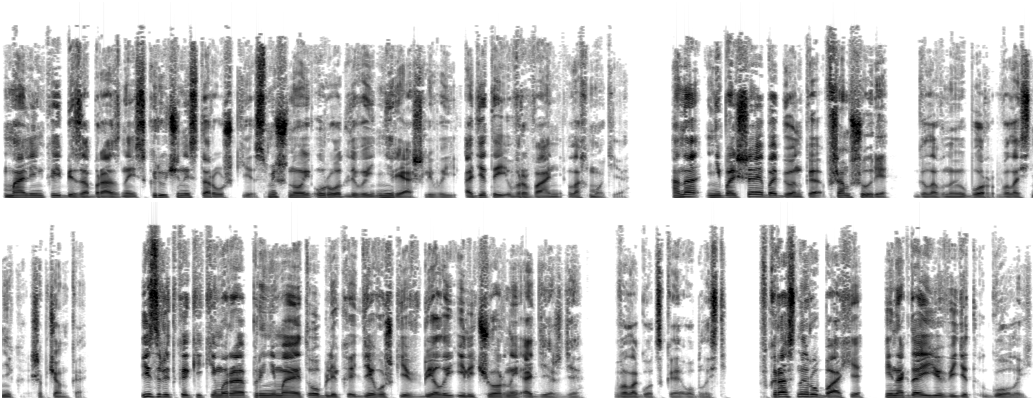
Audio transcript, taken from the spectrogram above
маленькой, безобразной, скрюченной старушки, смешной, уродливой, неряшливой, одетой в рвань лохмотья. Она небольшая бабенка в шамшуре, головной убор, волосник, шапчонка. Изредка Кикимора принимает облик девушки в белой или черной одежде, Вологодская область, в красной рубахе, иногда ее видят голой.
